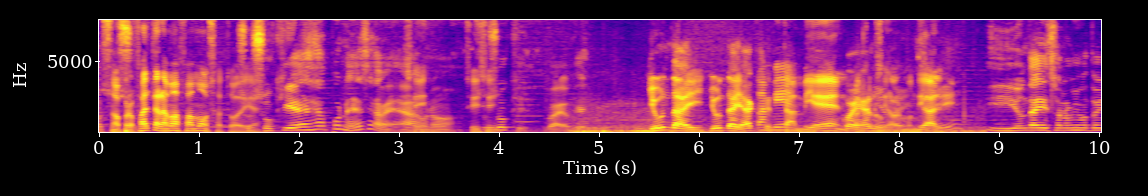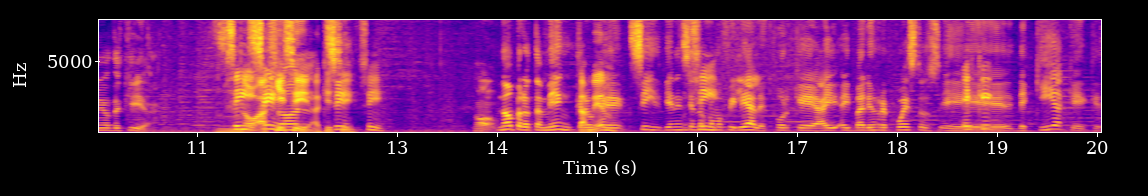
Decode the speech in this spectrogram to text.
No, Suzuki- pero falta la más famosa todavía. Suzuki es japonesa, ¿verdad? Sí, ¿O no? sí, sí. Suzuki. Bueno, ok. Hyundai, Hyundai Accent. También. También, patrocinador mundial. Sí. ¿Y Hyundai son los mismos dueños de Kia? Sí, no, sí, aquí no, sí, aquí sí. Sí, No. No, pero también creo ¿También? que sí, vienen siendo Sí. como filiales, porque hay, hay varios repuestos eh, Es que- de Kia que, que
